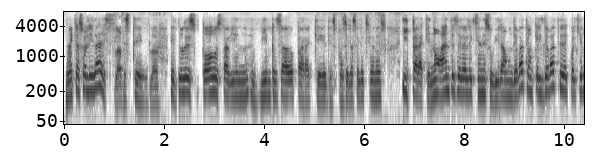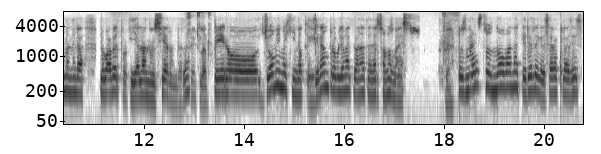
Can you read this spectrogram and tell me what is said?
No hay casualidades. Claro, este, claro. Entonces todo está bien, bien pensado para que después de las elecciones y para que no antes de las elecciones hubiera un debate, aunque el debate de cualquier manera lo va a haber porque ya lo anunciaron, ¿verdad? Sí, claro. Pero yo me imagino que el gran problema que van a tener son los maestros. Sí. Los maestros no van a querer regresar a clases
